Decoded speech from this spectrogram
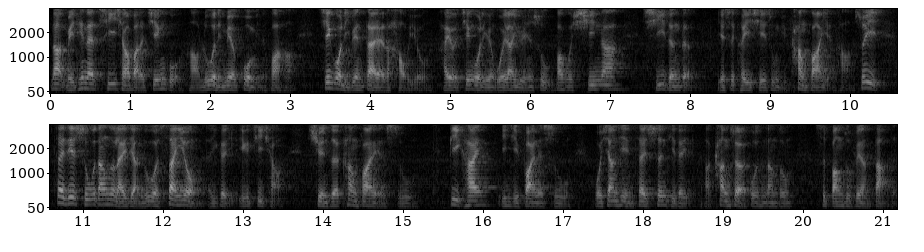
那每天呢吃一小把的坚果，哈，如果你没有过敏的话，哈，坚果里面带来的好油，还有坚果里面微量元素，包括锌啊、硒等等，也是可以协助你抗发炎，哈。所以在这些食物当中来讲，如果善用一个一个技巧，选择抗发炎的食物，避开引起发炎的食物，我相信在身体的啊抗衰老过程当中是帮助非常大的。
